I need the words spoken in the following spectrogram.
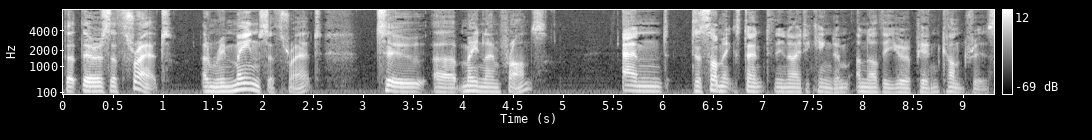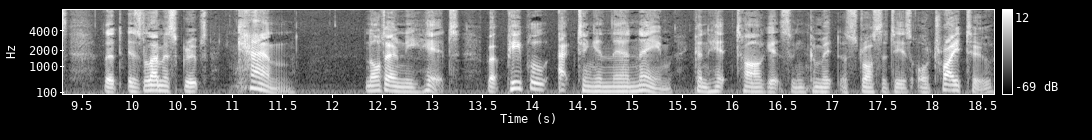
that there is a threat and remains a threat to uh, mainland France and to some extent to the United Kingdom and other European countries, that Islamist groups can not only hit, but people acting in their name can hit targets and commit atrocities or try to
